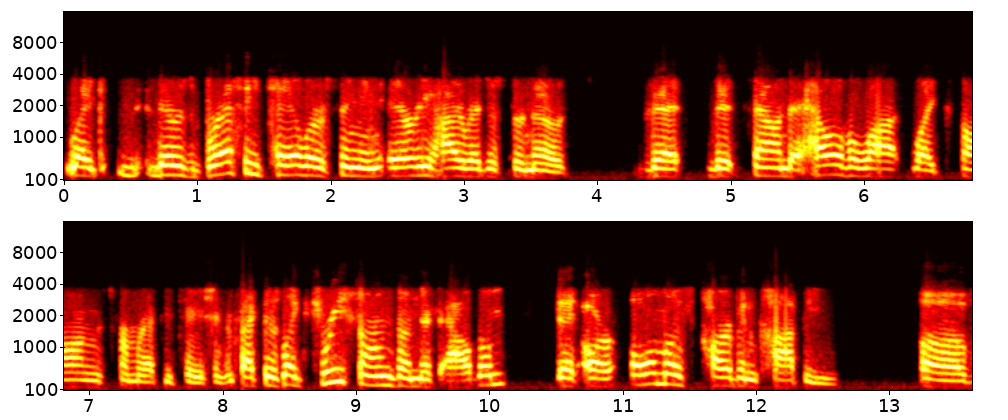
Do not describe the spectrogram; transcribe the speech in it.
Like there's Breathy Taylor singing airy high register notes that that sound a hell of a lot like songs from Reputation. In fact, there's like three songs on this album that are almost carbon copies of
